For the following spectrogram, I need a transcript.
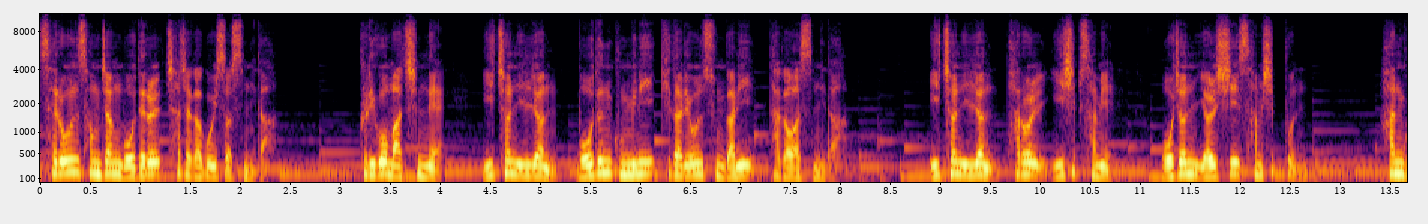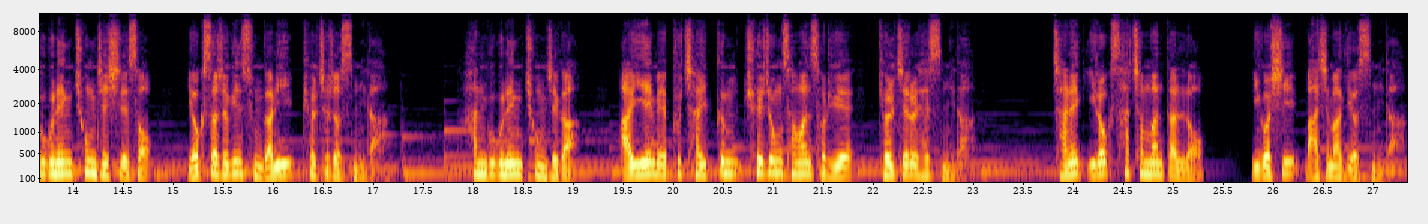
새로운 성장 모델을 찾아가고 있었습니다. 그리고 마침내 2001년 모든 국민이 기다려온 순간이 다가왔습니다. 2001년 8월 23일 오전 10시 30분 한국은행 총재실에서 역사적인 순간이 펼쳐졌습니다. 한국은행 총재가 IMF 차입금 최종 상환 서류에 결재를 했습니다. 잔액 1억 4천만 달러, 이것이 마지막이었습니다.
